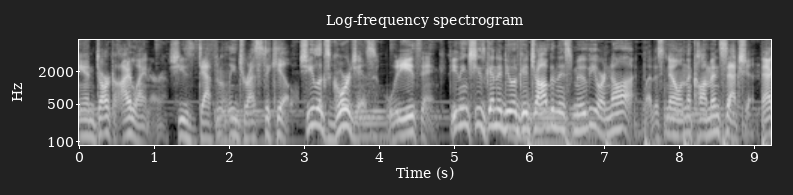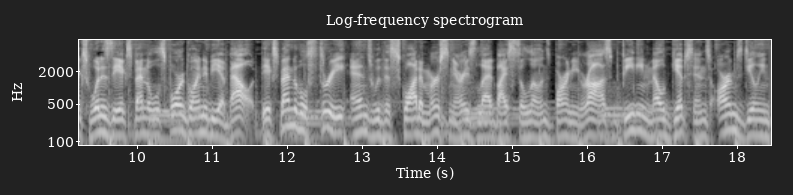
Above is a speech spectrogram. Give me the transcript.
and dark eyeliner. She's definitely dressed to kill. She looks gorgeous. What do you think? Do you think she's gonna do a good job in this movie or not? Let us know in the comments section. Next, what is The Expendables 4 going to be about? The Expendables 3 ends with a squad of mercenaries led by Stallone's Barney Ross beating Mel Gibson's arms-dealing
